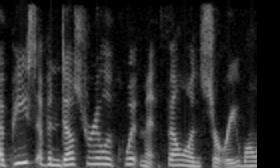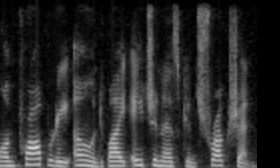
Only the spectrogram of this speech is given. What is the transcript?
a piece of industrial equipment fell on Surrey while on property owned by H&S Construction.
